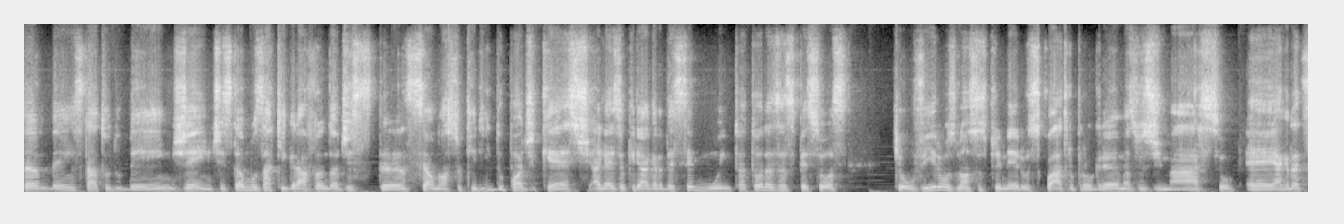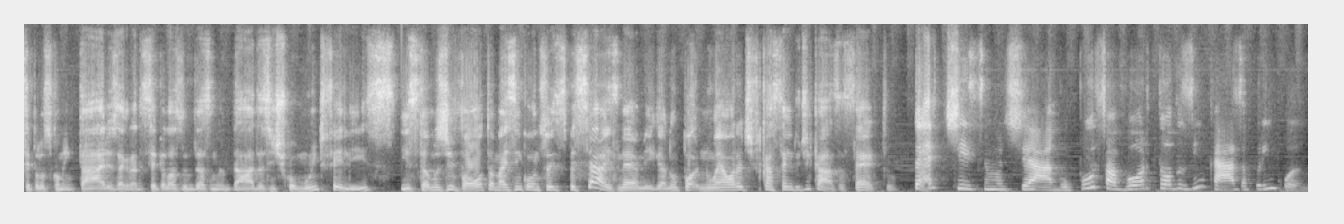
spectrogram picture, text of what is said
Também está tudo bem. Gente, estamos aqui gravando à distância o nosso querido podcast. Aliás, eu queria agradecer muito a todas as pessoas que ouviram os nossos primeiros quatro programas, os de março. É, agradecer pelos comentários, agradecer pelas dúvidas mandadas. A gente ficou muito feliz. E estamos de volta, mas em condições especiais, né, amiga? Não, não é hora de ficar saindo de casa, certo? Certíssimo, Tiago. Por favor, todos em casa por enquanto.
